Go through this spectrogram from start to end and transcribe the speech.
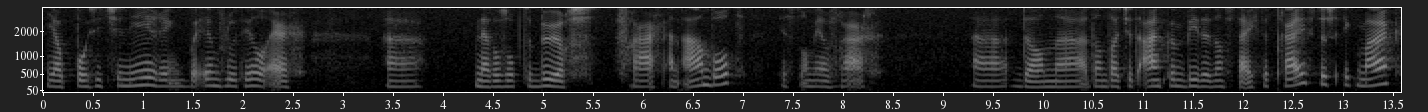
jouw positionering beïnvloedt heel erg, uh, net als op de beurs, vraag en aanbod. Is er meer vraag uh, dan, uh, dan dat je het aan kunt bieden, dan stijgt de prijs. Dus ik maak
